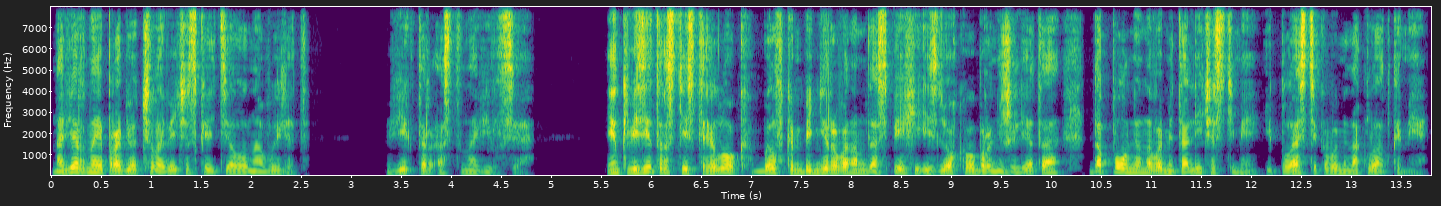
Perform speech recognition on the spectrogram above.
наверное, пробьет человеческое тело на вылет. Виктор остановился. Инквизиторский стрелок был в комбинированном доспехе из легкого бронежилета, дополненного металлическими и пластиковыми накладками.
